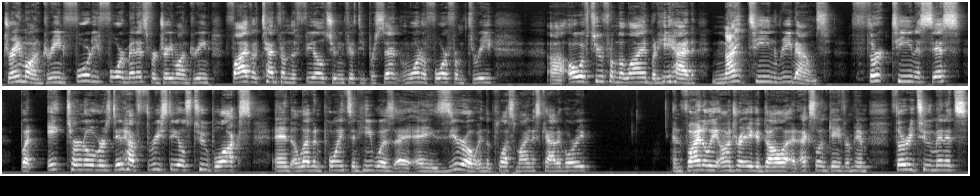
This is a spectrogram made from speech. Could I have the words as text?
Draymond Green, 44 minutes for Draymond Green, 5 of 10 from the field, shooting 50%, 1 of 4 from 3, uh, 0 of 2 from the line, but he had 19 rebounds, 13 assists, but 8 turnovers, did have 3 steals, 2 blocks, and 11 points, and he was a, a 0 in the plus minus category. And finally, Andre Iguodala, an excellent game from him. 32 minutes,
